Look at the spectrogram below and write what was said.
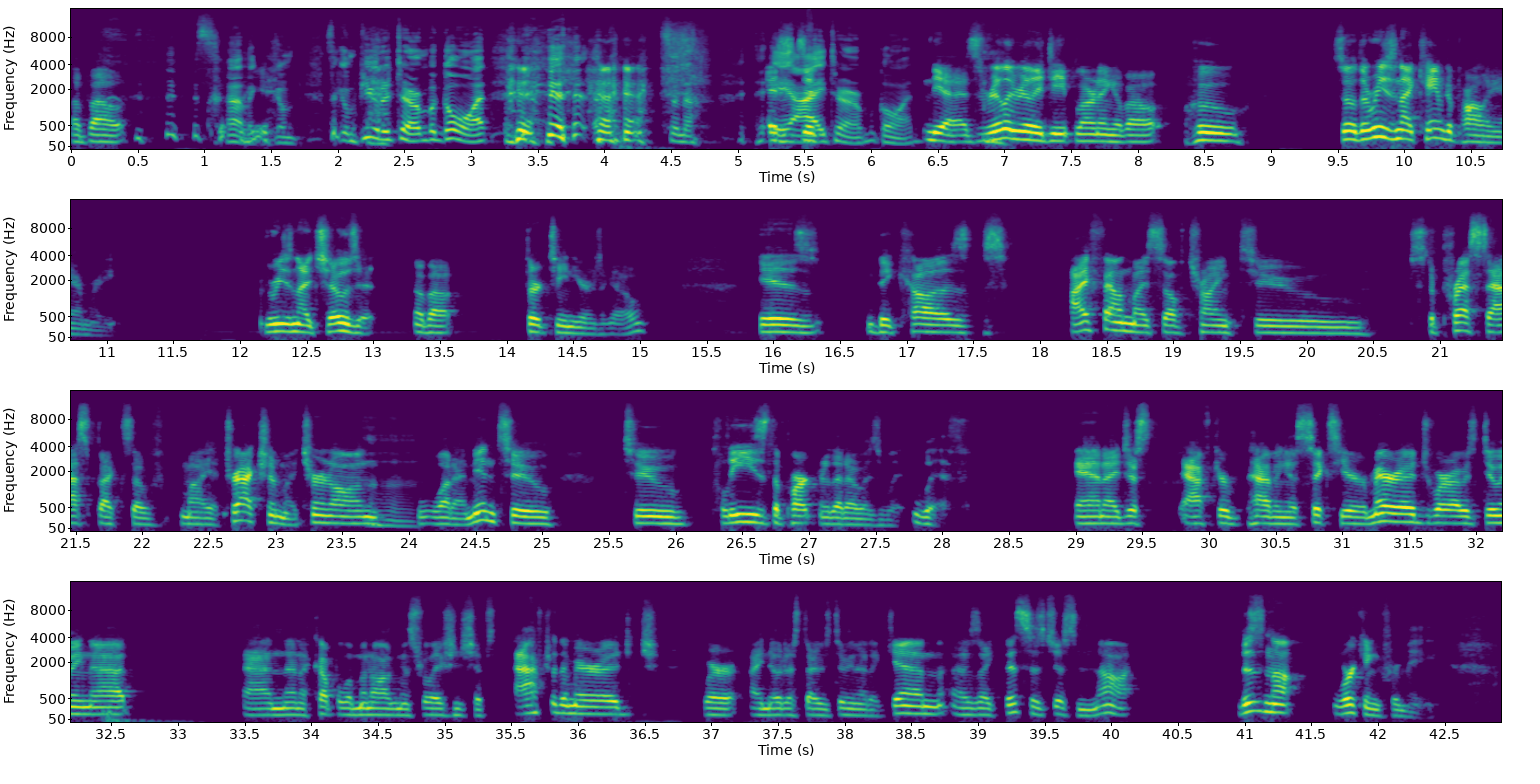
about it's, like a, it's, a, computer term but go on. It's an ai it's term go on. Yeah it's really really deep learning about who so the reason i came to polyamory the reason i chose it about 13 years ago is because i found myself trying to suppress aspects of my attraction my turn on uh-huh. what i'm into to please the partner that I was with. And I just, after having a six year marriage where I was doing that, and then a couple of monogamous relationships after the marriage where I noticed I was doing that again, I was like, this is just not, this is not working for me.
